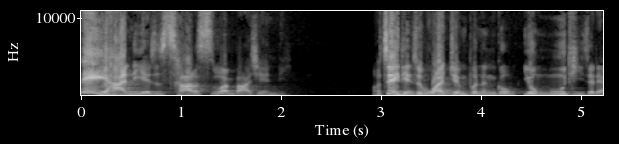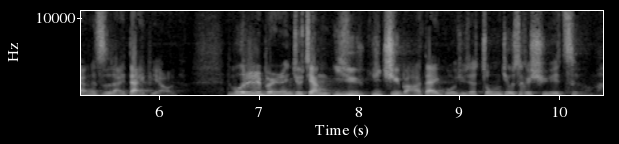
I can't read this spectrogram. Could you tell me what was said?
内涵也是差了十万八千里。啊，这一点是完全不能够用母体这两个字来代表的。不过日本人就这样一句一句把它带过去，这终究是个学者嘛，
